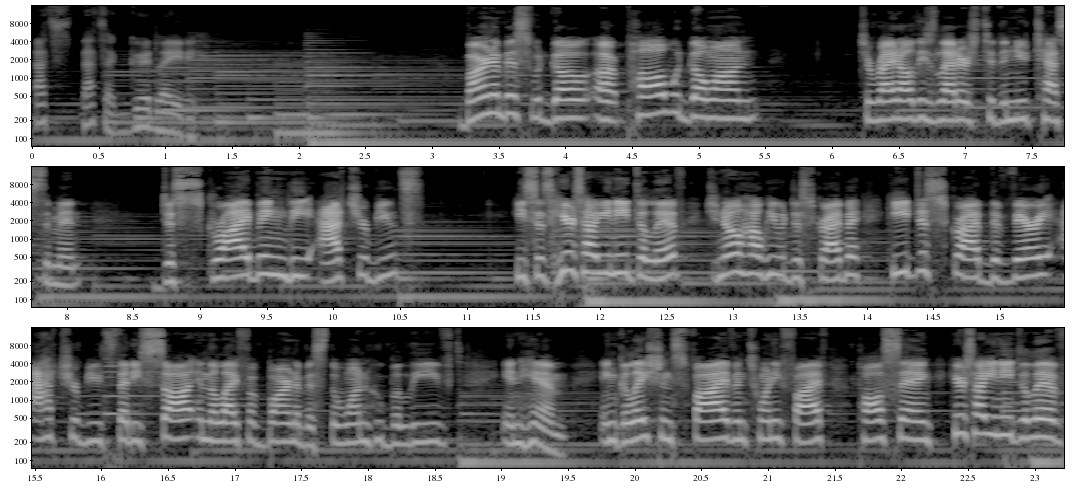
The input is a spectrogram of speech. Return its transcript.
that's, that's a good lady. Barnabas would go, uh, Paul would go on to write all these letters to the New Testament describing the attributes he says, Here's how you need to live. Do you know how he would describe it? He described the very attributes that he saw in the life of Barnabas, the one who believed in him. In Galatians 5 and 25, Paul's saying, Here's how you need to live.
